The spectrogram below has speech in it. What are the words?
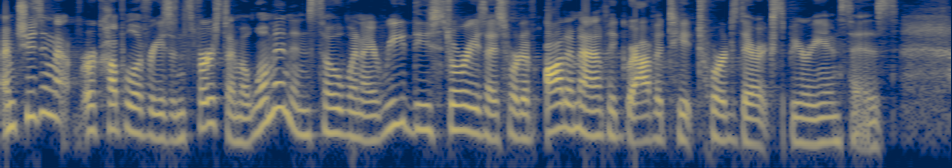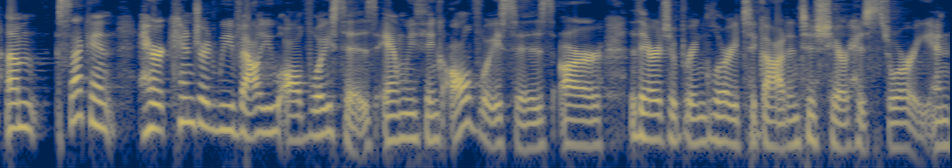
I'm choosing that for a couple of reasons. First, I'm a woman, and so when I read these stories, I sort of automatically gravitate towards their experiences. Um, second, at Kindred, we value all voices, and we think all voices are there to bring glory to God and to share his story. And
